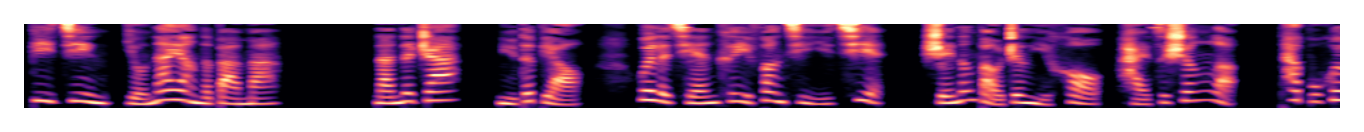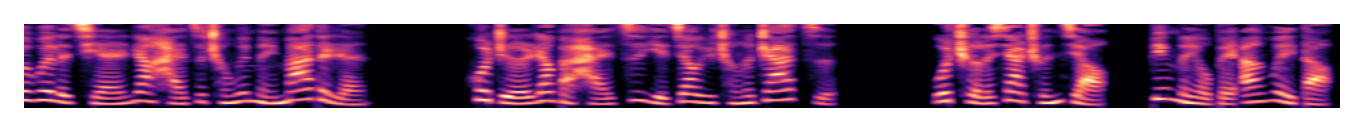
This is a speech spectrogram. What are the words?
毕竟有那样的爸妈，男的渣，女的婊，为了钱可以放弃一切。谁能保证以后孩子生了，他不会为了钱让孩子成为没妈的人，或者让把孩子也教育成了渣子？我扯了下唇角，并没有被安慰到。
